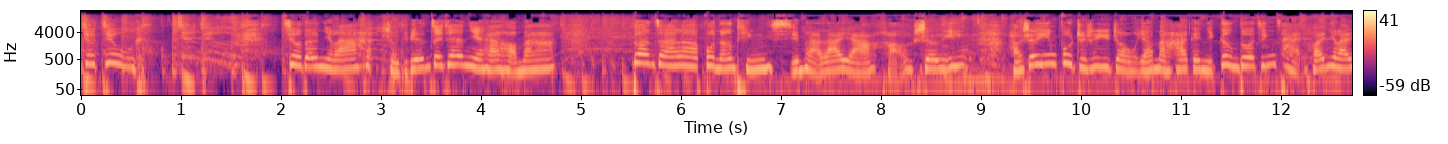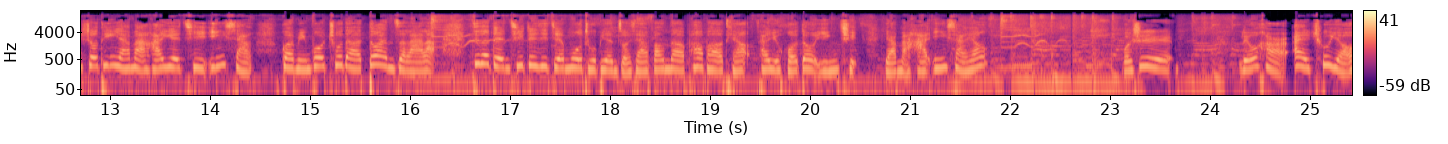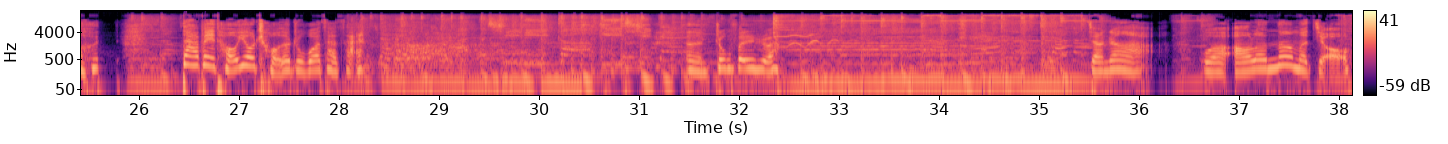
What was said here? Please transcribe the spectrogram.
啾啾，就等你啦！手机边最亲的你还好吗？段子来了，不能停！喜马拉雅好声音，好声音不只是一种，雅马哈给你更多精彩。欢迎你来收听雅马哈乐器音响冠名播出的段子来了，记得点击这期节目图片左下方的泡泡条，参与活动赢取雅马哈音响哟。我是刘海爱出游，大背头又丑的主播彩彩。嗯，中分是吧？讲真啊，我熬了那么久，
